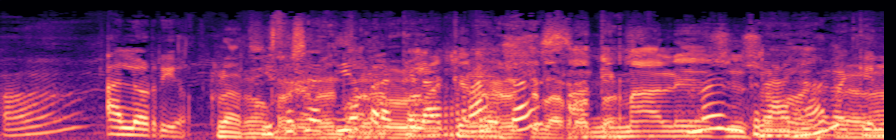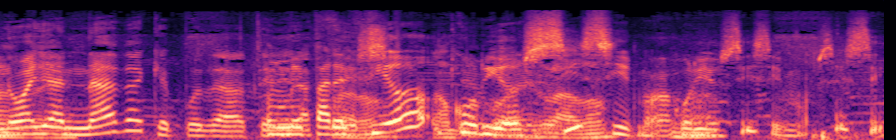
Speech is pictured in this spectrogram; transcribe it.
Ah, al orrio. Claro. y esto se Para que no hacía para que las ratas las ratas. Animales, No eso no entraran. para que no haya nada que pueda tener me pareció Tampoco, curiosísimo, claro. curiosísimo, sí, sí.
